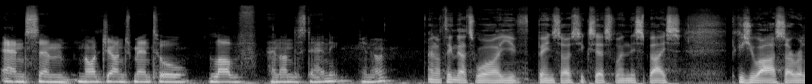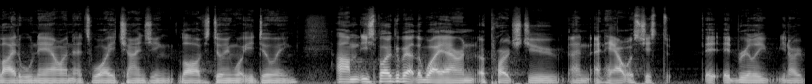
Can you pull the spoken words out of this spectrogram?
and some non-judgmental love and understanding. You know. And I think that's why you've been so successful in this space because you are so relatable now, and that's why you're changing lives doing what you're doing. Um, you spoke about the way Aaron approached you and, and how it was just, it, it really, you know,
